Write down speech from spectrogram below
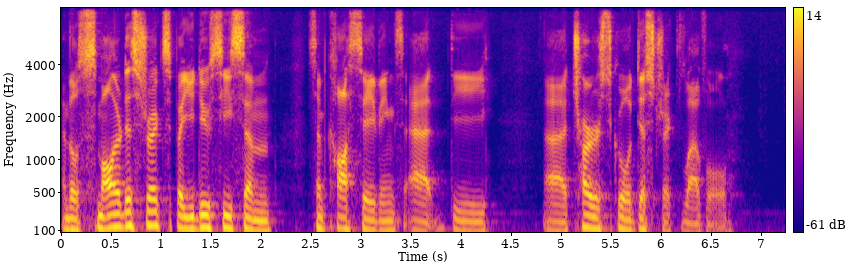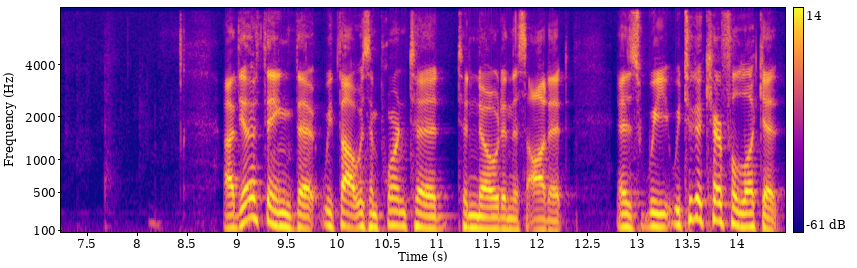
and those smaller districts, but you do see some some cost savings at the uh, charter school district level. Uh, the other thing that we thought was important to, to note in this audit is we, we took a careful look at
